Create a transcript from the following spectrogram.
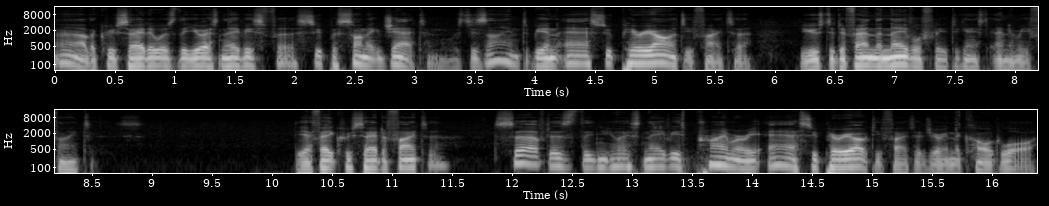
Ah, the Crusader was the US Navy's first supersonic jet and was designed to be an air superiority fighter used to defend the naval fleet against enemy fighters. The F-8 Crusader fighter served as the US Navy's primary air superiority fighter during the Cold War,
